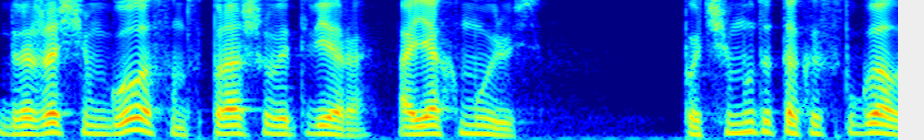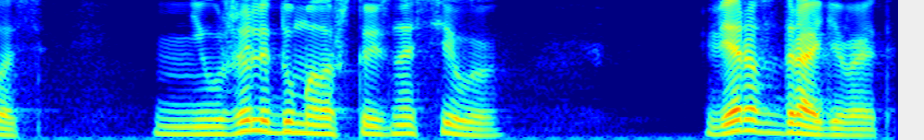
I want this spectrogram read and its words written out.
Дрожащим голосом спрашивает Вера, а я хмурюсь. «Почему ты так испугалась? Неужели думала, что изнасилую?» Вера вздрагивает.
